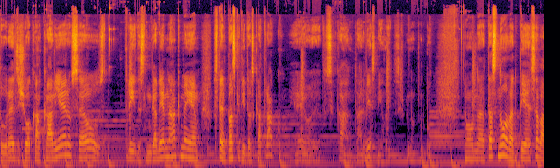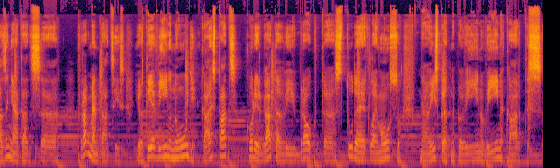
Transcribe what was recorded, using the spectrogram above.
tu redzi šo kā karjeru sev uz 30 gadiem nākamajiem, uz tevi paskatītos kā traku. Ja, jo tas ir kā, nu, tā ir viesmīlība. Nu, un, tas noved pie savā ziņā tādas uh, fragmentācijas, jo tie vīna nūģi, kā es pats, kur ir gatavi braukt, studēt, lai mūsu izpratne par vīnu, vīna kartes,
